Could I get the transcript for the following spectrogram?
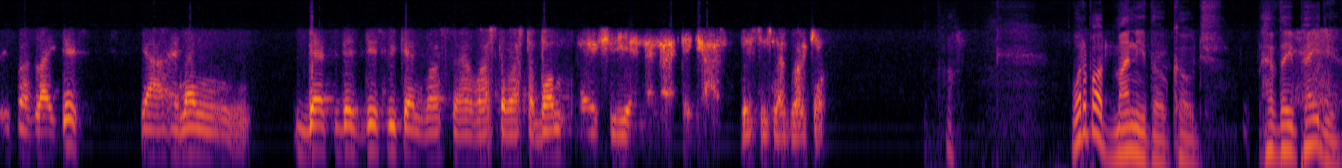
it was like this, yeah. And then that this, this weekend was uh, was the was the bomb actually. And then I think yeah, this is not working. What about money though, coach? Have they paid you?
